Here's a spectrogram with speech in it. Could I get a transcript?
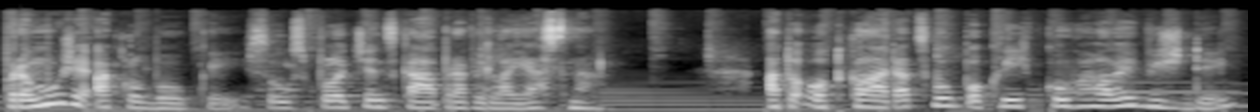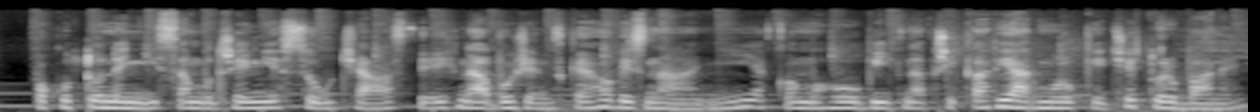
Pro muže a klobouky jsou společenská pravidla jasná. A to odkládat svou pokrývku v hlavě vždy, pokud to není samozřejmě součást jejich náboženského vyznání, jako mohou být například jarmulky či turbany,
